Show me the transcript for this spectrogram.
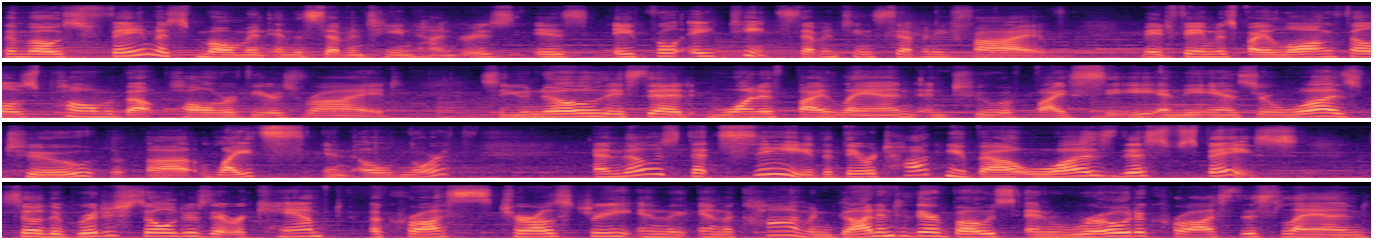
The most famous moment in the 1700s is April 18, 1775, made famous by Longfellow's poem about Paul Revere's ride. So you know they said one if by land and two if by sea, and the answer was two uh, lights in Old North. And those that sea that they were talking about was this space. So the British soldiers that were camped across Charles Street in the, in the Common got into their boats and rowed across this land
